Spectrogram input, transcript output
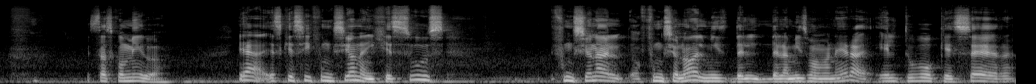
¿Estás conmigo? Ya, es que sí funciona. Y Jesús funciona, funcionó de la misma manera. Él tuvo que ser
